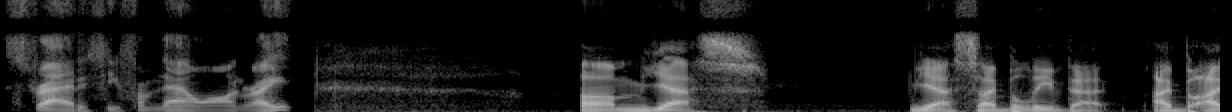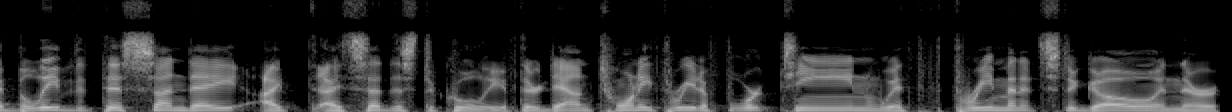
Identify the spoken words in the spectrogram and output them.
strategy from now on, right? Um. Yes. Yes, I believe that. I, I believe that this Sunday, I, I said this to Cooley. If they're down 23 to 14 with three minutes to go and they're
